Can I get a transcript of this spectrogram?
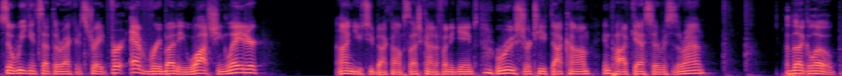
so we can set the record straight for everybody watching later on youtube.com slash kinda funny games, roosterteeth.com, and podcast services around the globe.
